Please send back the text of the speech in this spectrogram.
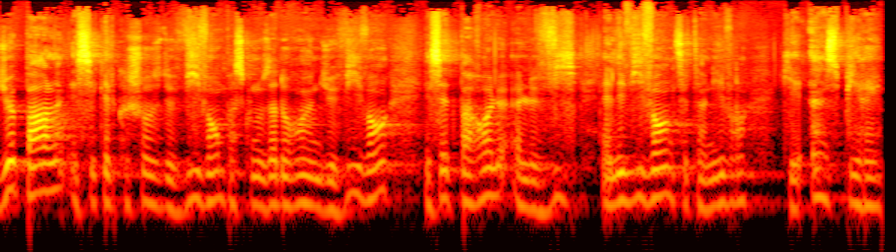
Dieu parle et c'est quelque chose de vivant parce que nous adorons un Dieu vivant et cette parole, elle vit, elle est vivante, c'est un livre qui est inspiré.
